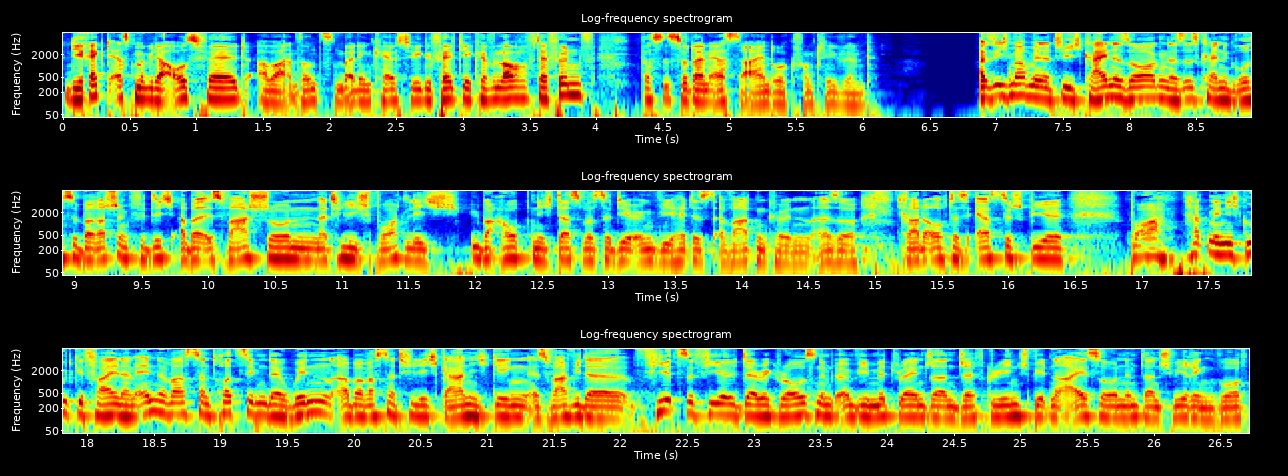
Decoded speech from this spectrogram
direkt erstmal wieder ausfällt. Aber ansonsten bei den Cavs, wie gefällt dir Kevin Love auf der 5? Was ist so dein erster Eindruck von Cleveland? Also ich mache mir natürlich keine Sorgen, das ist keine große Überraschung für dich, aber es war schon natürlich sportlich überhaupt nicht das, was du dir irgendwie hättest erwarten können. Also gerade auch das erste Spiel, boah, hat mir nicht gut gefallen. Am Ende war es dann trotzdem der Win, aber was natürlich gar nicht ging, es war wieder viel zu viel. Derrick Rose nimmt irgendwie Midranger, Jeff Green spielt eine ISO und nimmt dann einen schwierigen Wurf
